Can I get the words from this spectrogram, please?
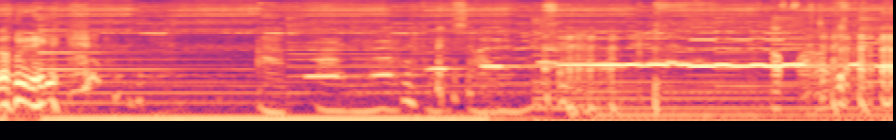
dong ini apanya? Apa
